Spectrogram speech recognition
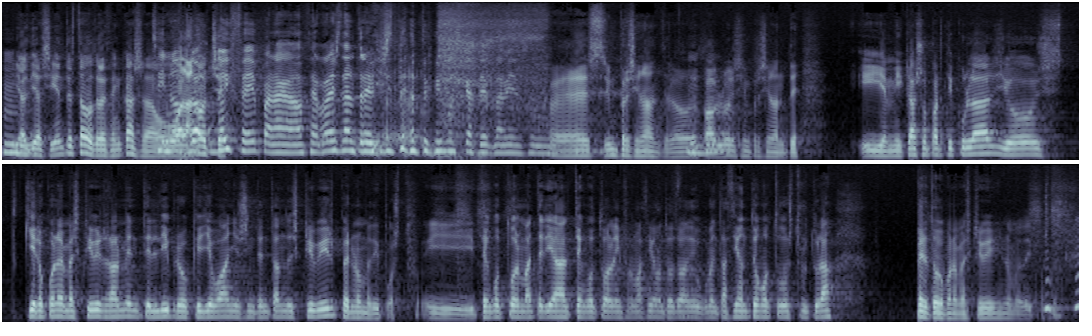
Y al día siguiente está otra vez en casa o a la noche. Doy fe, para cerrar esta entrevista tuvimos que hacer también su... Es impresionante, lo de Pablo es impresionante. Y en mi caso particular, yo quiero ponerme a escribir realmente el libro que llevo años intentando escribir, pero no me doy puesto. Y tengo todo el material, tengo toda la información, tengo toda la documentación, tengo todo estructurado, pero tengo que ponerme a escribir y no me doy puesto.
